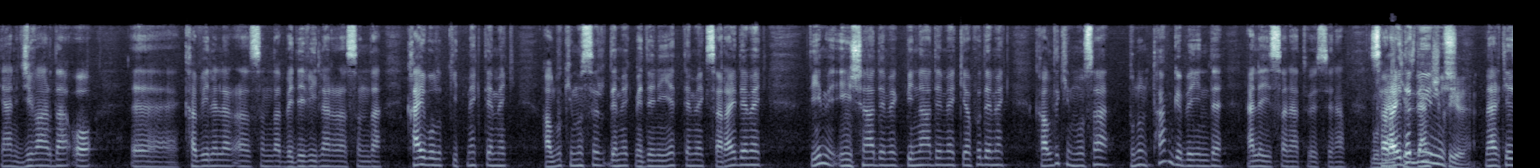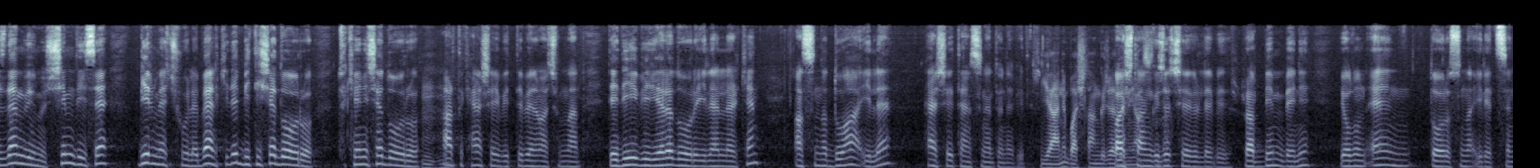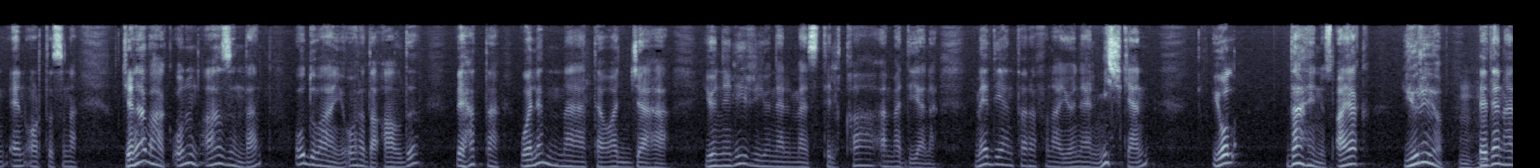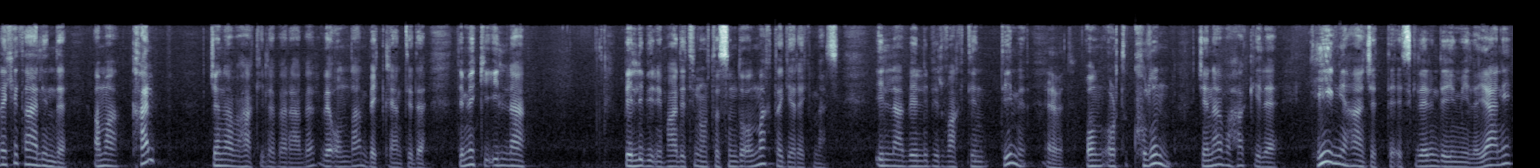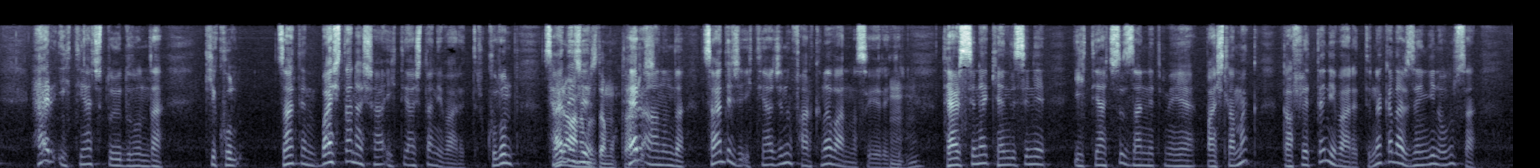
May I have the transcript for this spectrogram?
Yani civarda o e, kabileler arasında, bedeviler arasında kaybolup gitmek demek. Halbuki Mısır demek medeniyet demek, saray demek, değil mi? İnşa demek, bina demek, yapı demek. Kaldı ki Musa bunun tam göbeğinde aleyhissalatü vesselam. Bu Sarayda merkezden büyümüş, çıkıyor. merkezden büyümüş. Şimdi ise bir meçhule belki de bitişe doğru, tükenişe doğru artık her şey bitti benim açımdan dediği bir yere doğru ilerlerken aslında dua ile her şey tersine dönebilir. Yani başlangıca dönüyor Başlangıca aslında. çevrilebilir. Rabbim beni yolun en doğrusuna iletsin, en ortasına. Cenab-ı Hak onun ağzından o duayı orada aldı ve hatta وَلَمَّا تَوَجَّهَا yönelir yönelmez tilka Medyen'e Medyen tarafına yönelmişken yol da henüz ayak yürüyor. Beden hareket halinde ama kalp Cenab-ı Hak ile beraber ve ondan beklentide. Demek ki illa belli bir ibadetin ortasında olmak da gerekmez. İlla belli bir vaktin değil mi? Evet. On, orta, kulun Cenab-ı Hak ile hini hacette eskilerin deyimiyle yani her ihtiyaç duyduğunda ki kul zaten baştan aşağı ihtiyaçtan ibarettir. Kulun sadece anımızda muhtacız. her anında sadece ihtiyacının farkına varması gerekir. Tersine kendisini ihtiyaçsız zannetmeye başlamak gafletten ibarettir. Ne kadar zengin olursa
